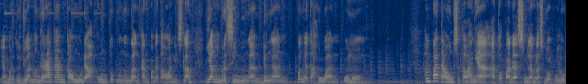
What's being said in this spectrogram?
yang bertujuan menggerakkan kaum muda untuk mengembangkan pengetahuan Islam yang bersinggungan dengan pengetahuan umum. Empat tahun setelahnya atau pada 1920,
